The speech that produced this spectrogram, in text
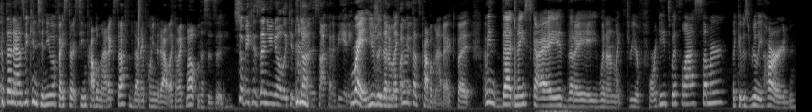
But then as we continue, if I start seeing problematic stuff, then I point it out. Like I'm like, well, this is a So because then you know, like it's done, it's not going to be any Right. Usually then I'm like, mm, that's problematic. But I mean, that nice guy that I went on like three or four dates with last summer, like it was really hard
